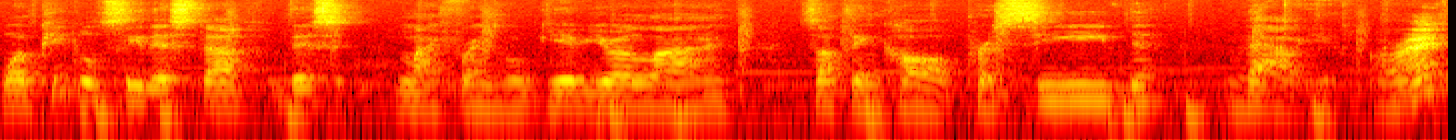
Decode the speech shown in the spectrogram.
when people see this stuff, this my friends will give your line something called perceived value. All right.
